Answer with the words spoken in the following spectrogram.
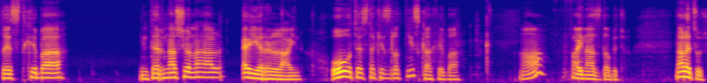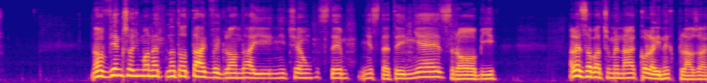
To jest chyba International Airline. O, to jest takie z lotniska chyba. No, fajna zdobycz. No ale cóż. No, większość monet, no to tak wygląda i nic się z tym niestety nie zrobi. Ale zobaczymy na kolejnych plażach.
